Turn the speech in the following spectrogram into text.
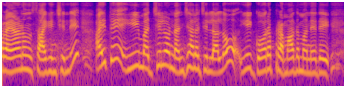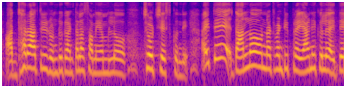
ప్రయాణం సాగించింది. అయితే ఈ మధ్యలో నంద్యాల జిల్లాలో ఈ ఘోర ప్రమాదం అనేది అర్ధరాత్రి రెండు గంటల సమయంలో చోటు చేసుకుంది. అయితే దానిలో ఉన్నటువంటి ప్రయాణికులు అయితే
